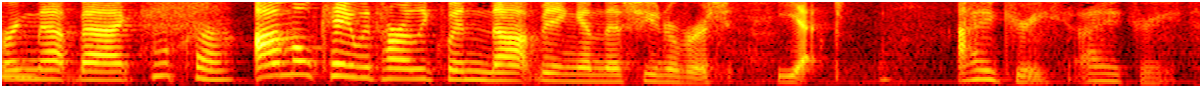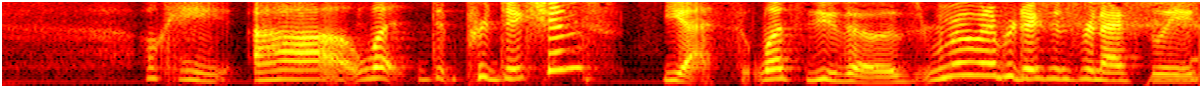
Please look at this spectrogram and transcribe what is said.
bring that back. Okay. I'm okay with Harley Quinn not being in this universe yet. I agree. I agree. Okay. Uh, let d- predictions. Yes, let's do those. Removing a prediction for next week.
